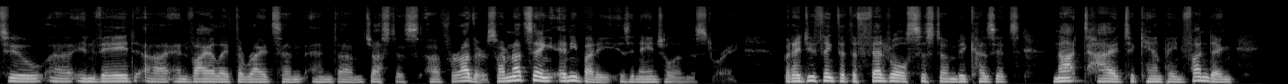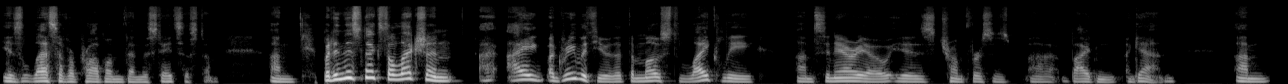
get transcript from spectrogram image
to uh, invade uh, and violate the rights and, and um, justice uh, for others. So I'm not saying anybody is an angel in this story, but I do think that the federal system, because it's not tied to campaign funding, is less of a problem than the state system. Um, but in this next election, I, I, agree with you that the most likely um, scenario is Trump versus uh, Biden again. Um,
